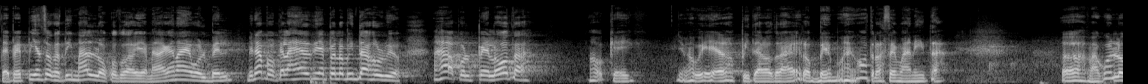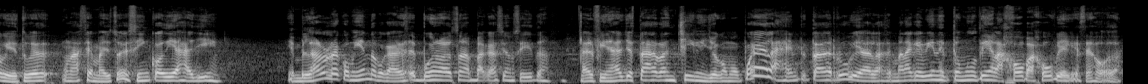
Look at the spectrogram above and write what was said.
Después pienso que estoy más loco todavía, me da ganas de volver. Mira, ¿por qué la gente tiene el pelo pintado rubio? Ajá, por pelota. Ok, yo me voy a ir al hospital otra vez, los vemos en otra semanita. Ah, me acuerdo que yo estuve una semana, yo estuve cinco días allí. Y en verdad lo recomiendo porque a veces es bueno darse unas vacacioncitas. Al final yo estaba tan chill y yo como, pues la gente está de rubia, la semana que viene todo el mundo tiene la jopa rubia y que se joda.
